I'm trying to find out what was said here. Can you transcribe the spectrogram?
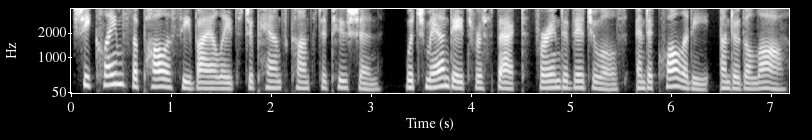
She claims the policy violates Japan's constitution, which mandates respect for individuals and equality under the law.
